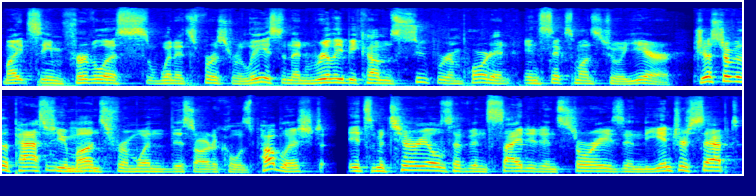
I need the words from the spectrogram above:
might seem frivolous when it's first released and then really becomes super important in 6 months to a year. Just over the past few months from when this article was published, its materials have been cited in stories in The Intercept,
